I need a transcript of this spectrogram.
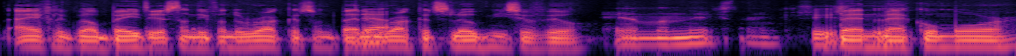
eigenlijk wel beter is dan die van de Rockets. Want bij de Ja. Rockets loopt niet zoveel. Helemaal niks, denk ik. Ben McElmore.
